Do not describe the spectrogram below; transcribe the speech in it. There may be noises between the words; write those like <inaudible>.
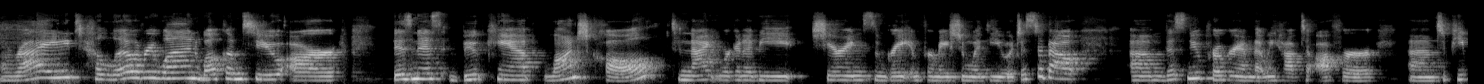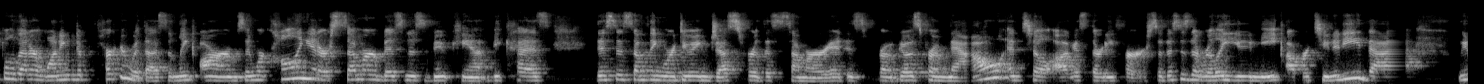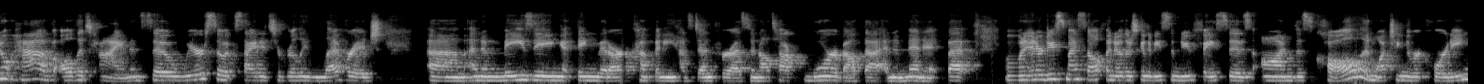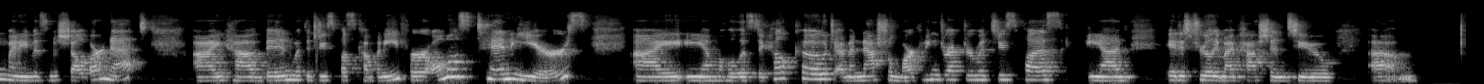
All right. Hello, everyone. Welcome to our Business Bootcamp launch call. Tonight, we're going to be sharing some great information with you just about um, this new program that we have to offer um, to people that are wanting to partner with us and link arms. And we're calling it our Summer Business Bootcamp because this is something we're doing just for the summer. It is from, goes from now until August 31st. So this is a really unique opportunity that we don't have all the time. And so we're so excited to really leverage um, an amazing thing that our company has done for us. And I'll talk more about that in a minute. But I want to introduce myself. I know there's going to be some new faces on this call and watching the recording. My name is Michelle Barnett. I have been with the Juice Plus company for almost 10 years. I am a holistic health coach. I'm a national marketing director with Juice Plus, and it is truly my passion to um,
